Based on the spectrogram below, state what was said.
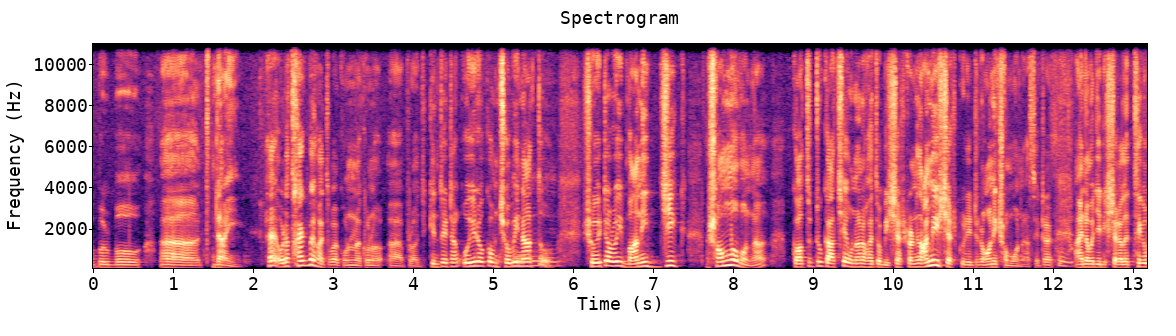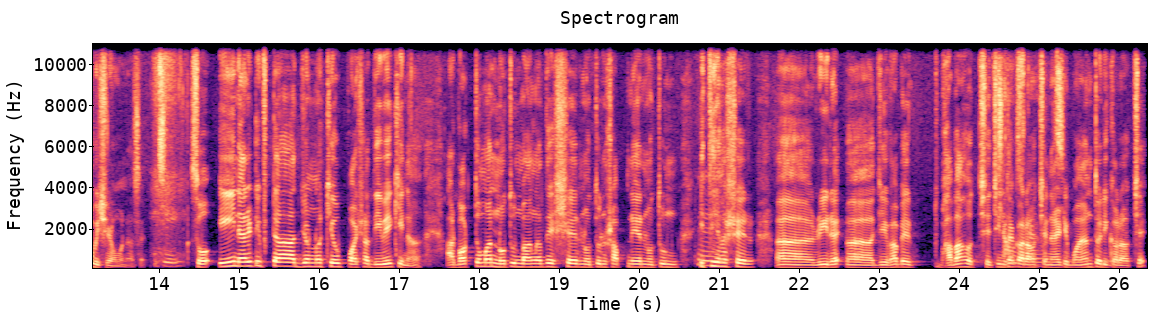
অপূর্ব নাই। হ্যাঁ ওটা থাকবে হয়তো বা কোনো না কোনো প্রজেক্ট কিন্তু এটা ওই রকম ছবি না তো। ছবিটার ওই বাণিজ্যিক সম্ভাবনা কতটুকু আছে ওনারা হয়তো বিশ্বাস করেন আমি বিশ্বাস করি এটার অনেক সম্ভাবনা আছে। এটা আয়নাবাজি রিক্সাকালের থেকেও বেশি সম্ভাবনা আছে। সো এই ন্যারেটিভটার জন্য কেউ পয়সা দিবে কিনা আর বর্তমান নতুন বাংলাদেশের নতুন স্বপ্নের নতুন ইতিহাসের যেভাবে ভাবা হচ্ছে চিন্তা করা হচ্ছে ন্যারেটিভ বয়ান তৈরি করা হচ্ছে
